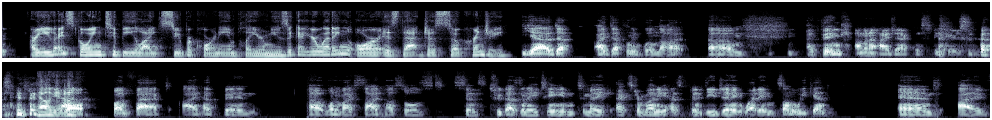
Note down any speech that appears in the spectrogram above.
Are you guys going to be like super corny and play your music at your wedding, or is that just so cringy? Yeah, def- I definitely will not. Um, I think I'm gonna hijack the speakers. Hell yeah! Well, fun fact: I have been uh, one of my side hustles since 2018 to make extra money has been DJing weddings on the weekend. And I've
